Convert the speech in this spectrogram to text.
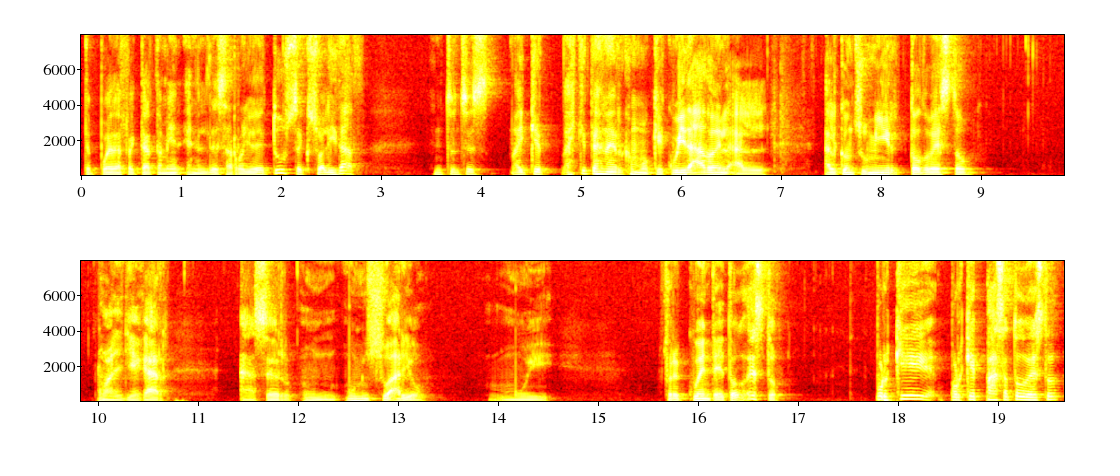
te puede afectar también en el desarrollo de tu sexualidad. Entonces, hay que, hay que tener como que cuidado al, al consumir todo esto o al llegar a ser un, usuario muy frecuente de todo esto. ¿Por qué, ¿Por qué pasa todo esto?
